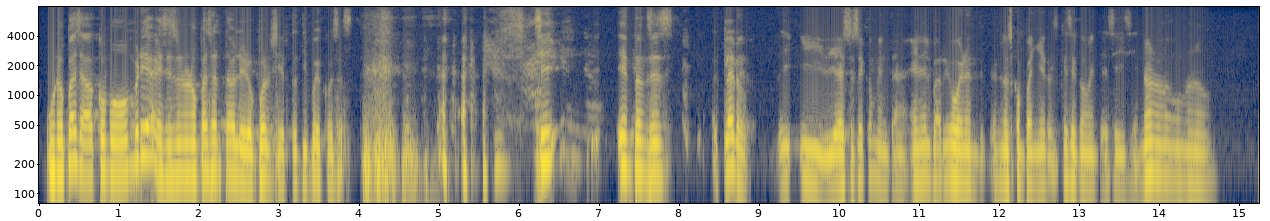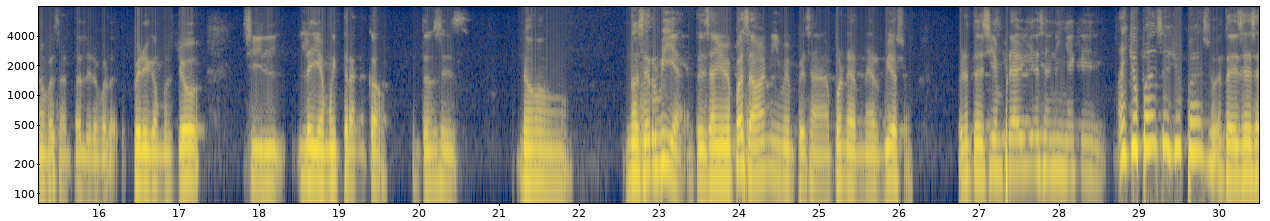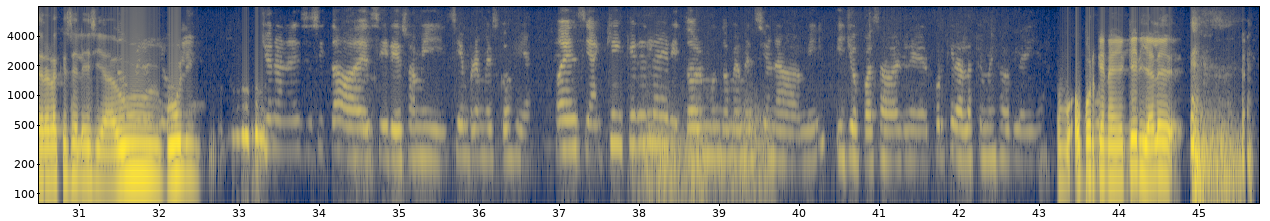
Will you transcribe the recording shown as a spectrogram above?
uno pasaba como hombre, a veces uno no pasa al tablero por cierto tipo de cosas. sí, entonces, claro, y, eso se comenta en el barrio, bueno, en, los compañeros que se comenta, se dice, no, no, no, uno no, no pasa al tablero por Pero digamos, yo sí leía muy trancado, entonces no, no servía. Entonces a mí me pasaban y me empezaba a poner nervioso. Pero entonces siempre había esa niña que, ay, yo paso, yo paso. Entonces esa era la que se le decía, uh, bullying. Yo no necesitaba decir eso a mí, siempre me escogía. O decían, ¿quién quiere leer? Y todo el mundo me mencionaba a mí y yo pasaba a leer porque era la que mejor leía. O porque nadie quería leer.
